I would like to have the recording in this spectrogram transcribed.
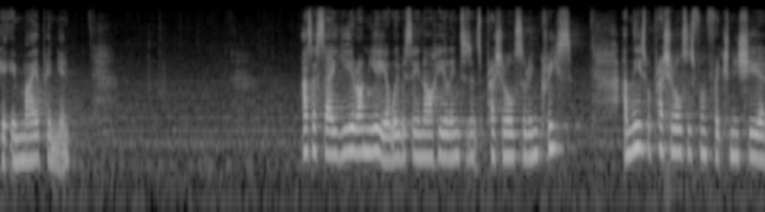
in my opinion. as I say, year on year, we were seeing our heel incidence pressure ulcer increase. And these were pressure ulcers from friction and shear.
